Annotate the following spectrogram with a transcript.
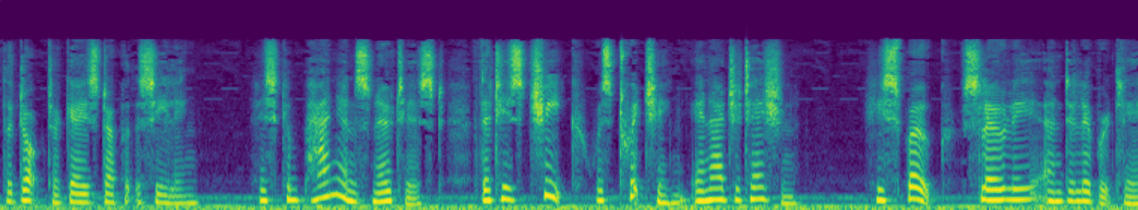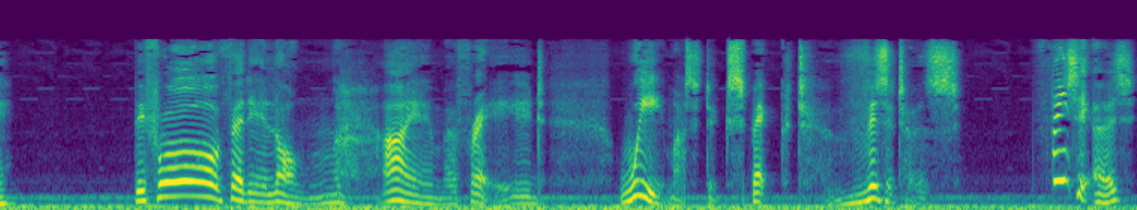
The doctor gazed up at the ceiling. His companions noticed that his cheek was twitching in agitation. He spoke slowly and deliberately. Before very long, I'm afraid, we must expect visitors. Visitors?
